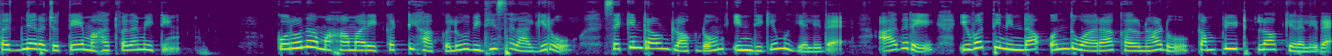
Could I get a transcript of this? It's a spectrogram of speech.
ತಜ್ಞರ ಜೊತೆ ಮಹತ್ವದ ಮೀಟಿಂಗ್. ಕೊರೋನಾ ಮಹಾಮಾರಿ ಕಟ್ಟಿಹಾಕಲು ವಿಧಿಸಲಾಗಿರೋ ಸೆಕೆಂಡ್ ರೌಂಡ್ ಲಾಕ್ಡೌನ್ ಇಂದಿಗೆ ಮುಗಿಯಲಿದೆ. ಆದರೆ ಇವತ್ತಿನಿಂದ ಒಂದು ವಾರ ಕರುನಾಡು ಕಂಪ್ಲೀಟ್ ಲಾಕ್ ಇರಲಿದೆ.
